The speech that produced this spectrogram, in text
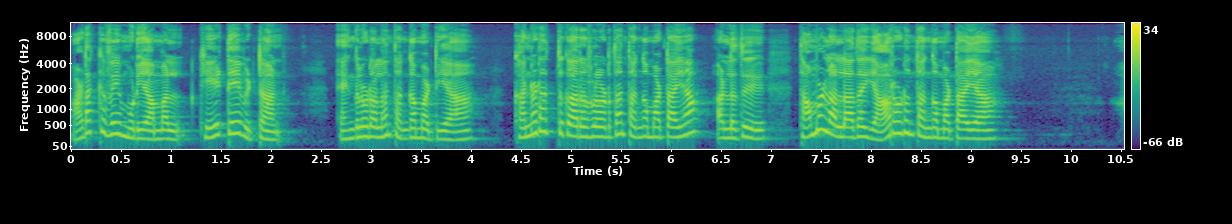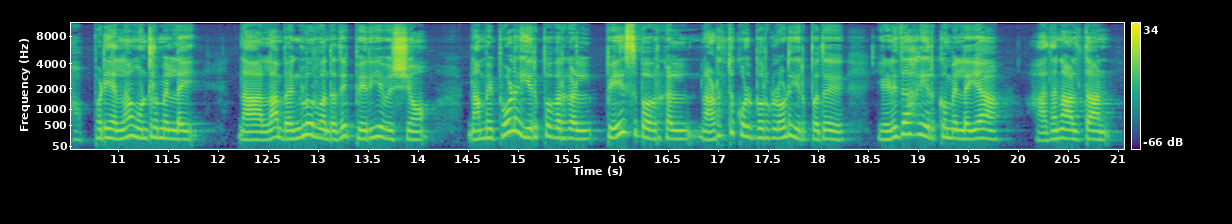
அடக்கவே முடியாமல் கேட்டே விட்டான். எங்களோடலாம் தங்க மாட்டியா? கன்னடத்துக்காரர்களோடு தான் தங்க மாட்டாயா? அல்லது தமிழ் அல்லாத யாரோடும் தங்க மாட்டாயா? அப்படியெல்லாம் ஒன்றுமில்லை. நான்லாம் பெங்களூர் வந்ததே பெரிய விஷயம். நம்மை போல இருப்பவர்கள் பேசுபவர்கள் நடந்து கொள்பவர்களோடு இருப்பது எளிதாக இருக்கும் இல்லையா? அதனால்தான்.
